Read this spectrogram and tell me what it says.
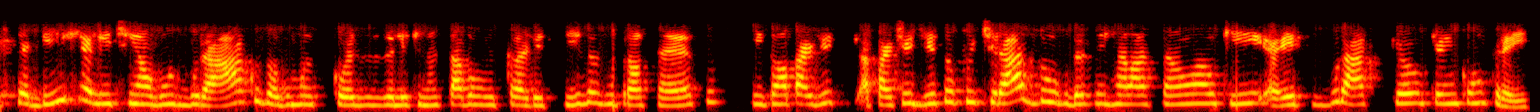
percebi que ali tinha alguns buracos, algumas coisas ali que não estavam esclarecidas no processo, então, a partir, a partir disso, eu fui tirar as dúvidas em relação ao que, a esses buracos que eu, que eu encontrei.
